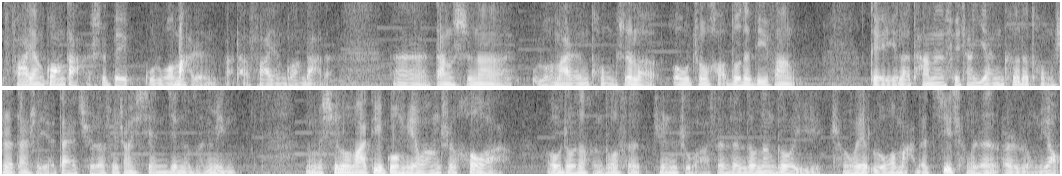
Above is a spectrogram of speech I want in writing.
发扬光大是被古罗马人把它发扬光大的。呃，当时呢，罗马人统治了欧洲好多的地方，给了他们非常严苛的统治，但是也带去了非常先进的文明。那么西罗马帝国灭亡之后啊，欧洲的很多分君主啊，纷纷都能够以成为罗马的继承人而荣耀。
